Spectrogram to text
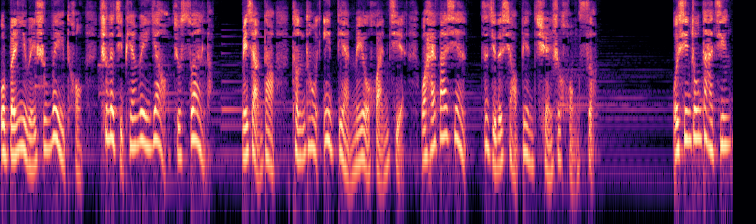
我本以为是胃痛，吃了几片胃药就算了。没想到疼痛一点没有缓解，我还发现自己的小便全是红色。我心中大惊，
